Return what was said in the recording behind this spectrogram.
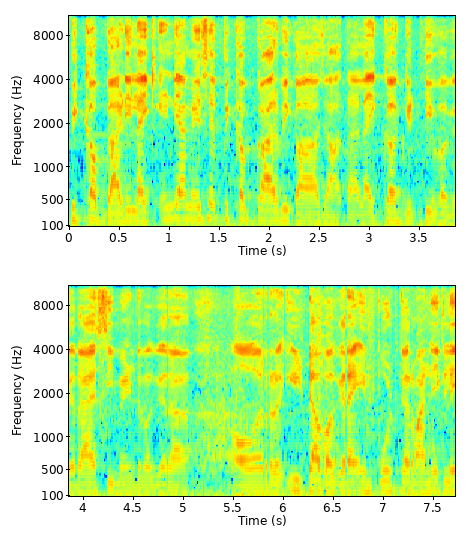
पिकअप गाड़ी लाइक इंडिया में इसे पिकअप कार भी कहा जाता है लाइक गिट्टी वगैरह सीमेंट वगैरह और ईटा वगैरह इंपोर्ट करवाने के लिए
